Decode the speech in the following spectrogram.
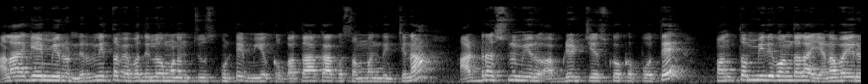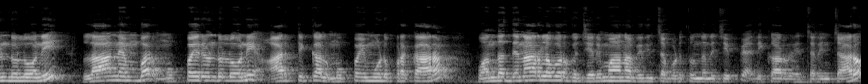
అలాగే మీరు నిర్ణీత వ్యవధిలో మనం చూసుకుంటే మీ యొక్క బతాకాకు సంబంధించిన అడ్రస్ను మీరు అప్డేట్ చేసుకోకపోతే పంతొమ్మిది వందల ఎనభై రెండులోని లా నెంబర్ ముప్పై రెండులోని ఆర్టికల్ ముప్పై మూడు ప్రకారం వంద దినారుల వరకు జరిమానా విధించబడుతుందని చెప్పి అధికారులు హెచ్చరించారు.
